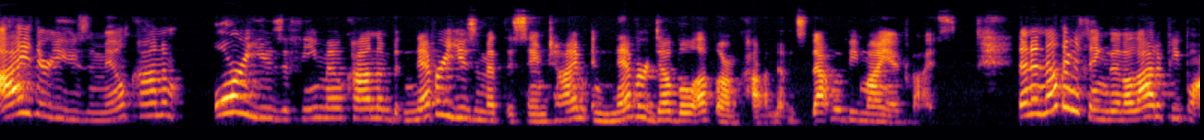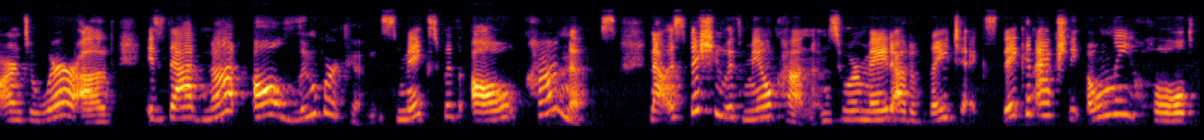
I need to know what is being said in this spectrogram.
either use a male condom or use a female condom, but never use them at the same time and never double up on condoms. That would be my advice. Then another thing that a lot of people aren't aware of is that not all lubricants mix with all condoms. Now, especially with male condoms who are made out of latex, they can actually only hold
